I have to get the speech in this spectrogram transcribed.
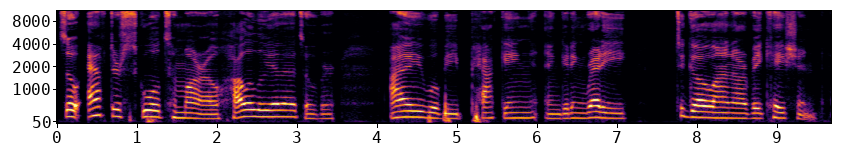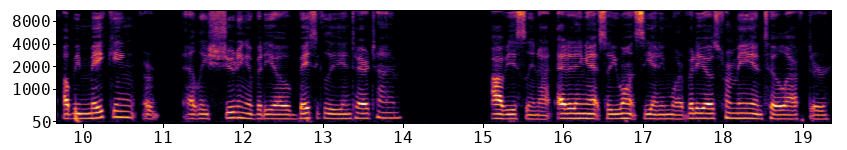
So after school tomorrow, hallelujah, that's over. I will be packing and getting ready to go on our vacation. I'll be making, or at least shooting a video basically the entire time. Obviously, not editing it, so you won't see any more videos from me until after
